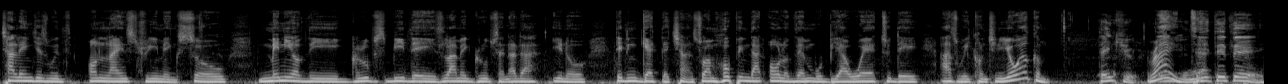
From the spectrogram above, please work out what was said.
challenges with online streaming. So many of the groups, be they Islamic groups and other, you know, didn't get the chance. So I'm hoping that all of them will be aware today as we continue. You're welcome. Thank you. Right. Thank you.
